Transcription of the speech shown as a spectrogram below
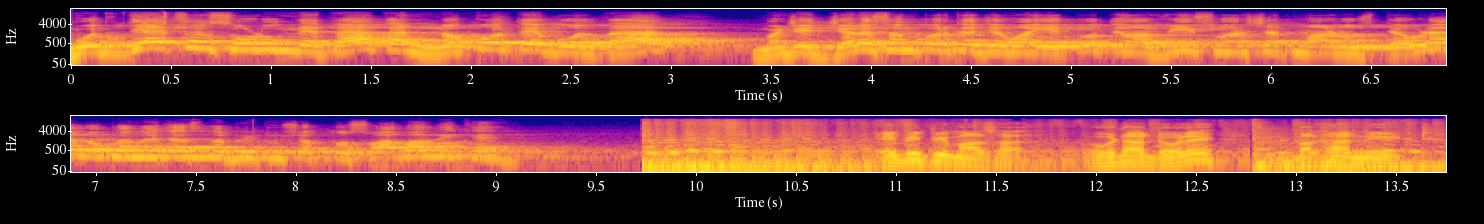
मुद्द्याचं सोडून देतात आणि नको ते बोलतात. म्हणजे जनसंपर्क जेव्हा येतो तेव्हा वीस वर्षात माणूस तेवढ्या लोकांना जास्त भेटू शकतो स्वाभाविक आहे. एबीपी माझा. उघडा डोळे बघा नीट.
